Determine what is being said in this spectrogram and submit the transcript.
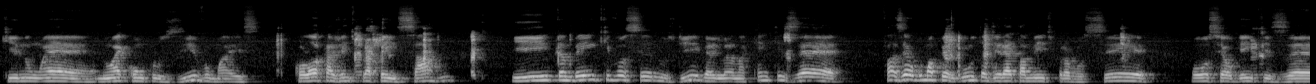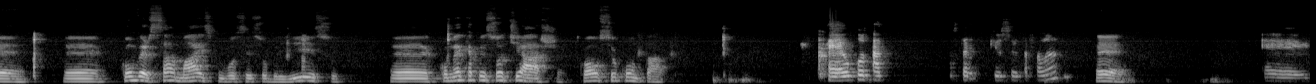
Que não é não é conclusivo, mas coloca a gente para pensar. Né? E também que você nos diga, Ilana, quem quiser fazer alguma pergunta diretamente para você, ou se alguém quiser é, conversar mais com você sobre isso, é, como é que a pessoa te acha? Qual o seu contato? É o contato que o senhor está falando? É. é.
